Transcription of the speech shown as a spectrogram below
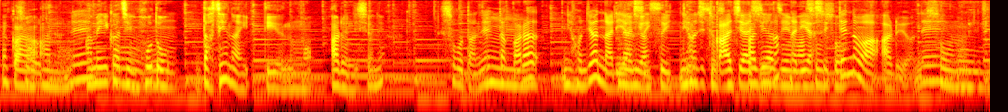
だから、ね、あのアメリカ人ほど出せないっていうのもあるんですよね。そうだね、だから日本人はなりやすい。日本人とかアジア人はなりやすいっていうのはあるよね。そうなんです、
